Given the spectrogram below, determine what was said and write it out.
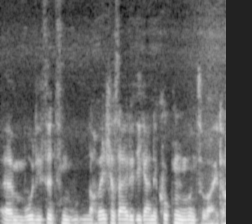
ähm, wo die sitzen, nach welcher Seite die gerne gucken und so weiter.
